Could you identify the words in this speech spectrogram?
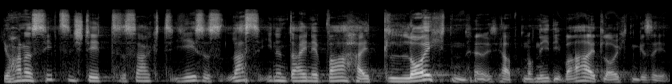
Johannes 17 steht, sagt Jesus, lass ihnen deine Wahrheit leuchten. Ich habe noch nie die Wahrheit leuchten gesehen.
